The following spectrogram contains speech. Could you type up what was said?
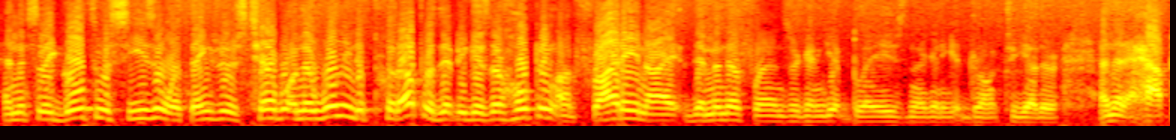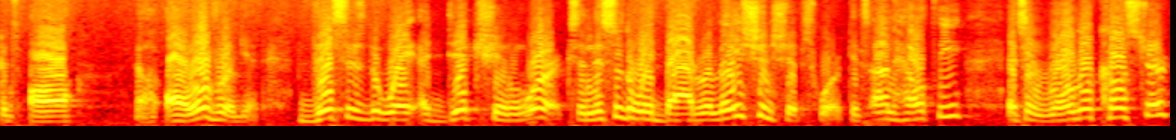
And so they go through a season where things are just terrible, and they're willing to put up with it because they're hoping on Friday night them and their friends are going to get blazed and they're going to get drunk together, and then it happens all all over again. This is the way addiction works, and this is the way bad relationships work. It's unhealthy. It's a roller coaster.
